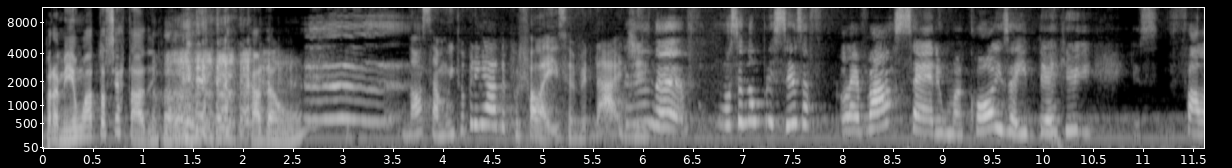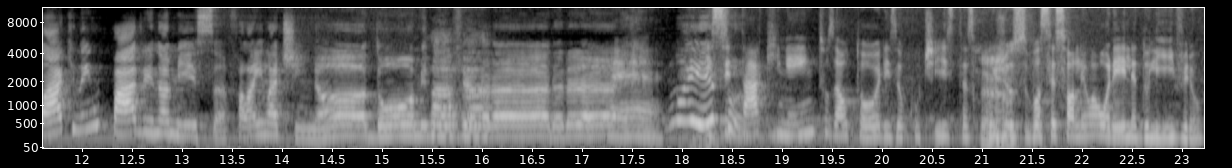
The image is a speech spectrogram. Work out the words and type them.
Pra mim é um ato acertado, inclusive. Cada um. Nossa, muito obrigada por falar isso, é verdade. né, Você não precisa levar a sério uma coisa e ter que falar que nem um padre na missa. Falar em latim. Ah, domino. É. Não é E isso. citar 500 autores ocultistas cujos você só leu a orelha do livro.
